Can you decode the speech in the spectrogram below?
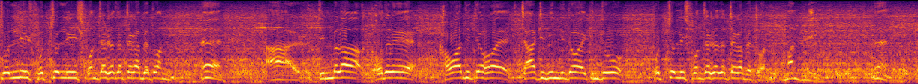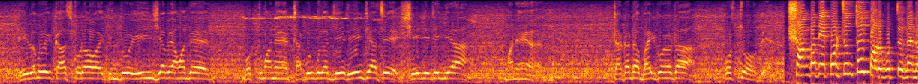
চল্লিশ পঁচল্লিশ পঞ্চাশ হাজার টাকা বেতন হ্যাঁ? আর তিনবেলা ওদের খাওয়া দিতে হয়, চা টিফিন দিতে হয়, কিন্তু পঁচল্লিশ পঞ্চাশ হাজার টাকা বেতন মান্থলি হ্যাঁ এইভাবেই কাজ করা হয়, কিন্তু এই হিসাবে আমাদের বর্তমানে ঠাকুরগুলোর যে রেট আছে, সেই রেটে গিয়া মানে টাকাটা বাইর করাটা কষ্ট হবে। সংবাদ এ পর্যন্তই, পরবর্তী অন্যান্য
